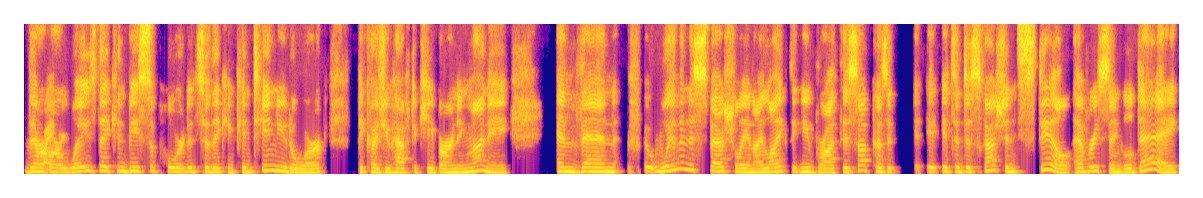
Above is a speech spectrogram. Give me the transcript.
there right. are ways they can be supported so they can continue to work because you have to keep earning money and then women especially and i like that you brought this up because it, it, it's a discussion still every single day.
